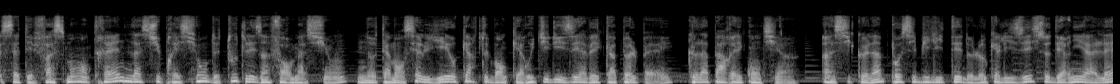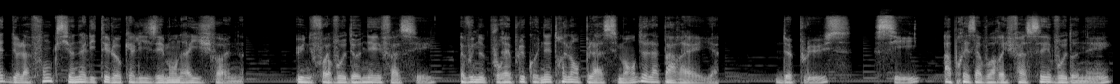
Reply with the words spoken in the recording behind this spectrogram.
Cet effacement entraîne la suppression de toutes les informations, notamment celles liées aux cartes bancaires utilisées avec Apple Pay, que l'appareil contient ainsi que l'impossibilité de localiser ce dernier à l'aide de la fonctionnalité Localiser mon iPhone. Une fois vos données effacées, vous ne pourrez plus connaître l'emplacement de l'appareil. De plus, si, après avoir effacé vos données,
